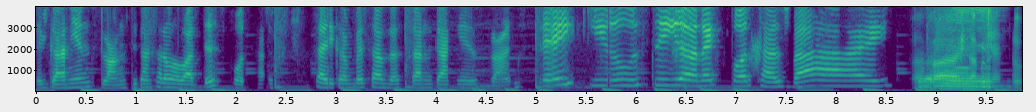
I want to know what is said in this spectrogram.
the Ghanaian slangs, you can tell them about this podcast so that you can better understand Ghanaian slangs. Thank you. See you on next podcast. Bye. Bye bye. Bye. Abiento.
